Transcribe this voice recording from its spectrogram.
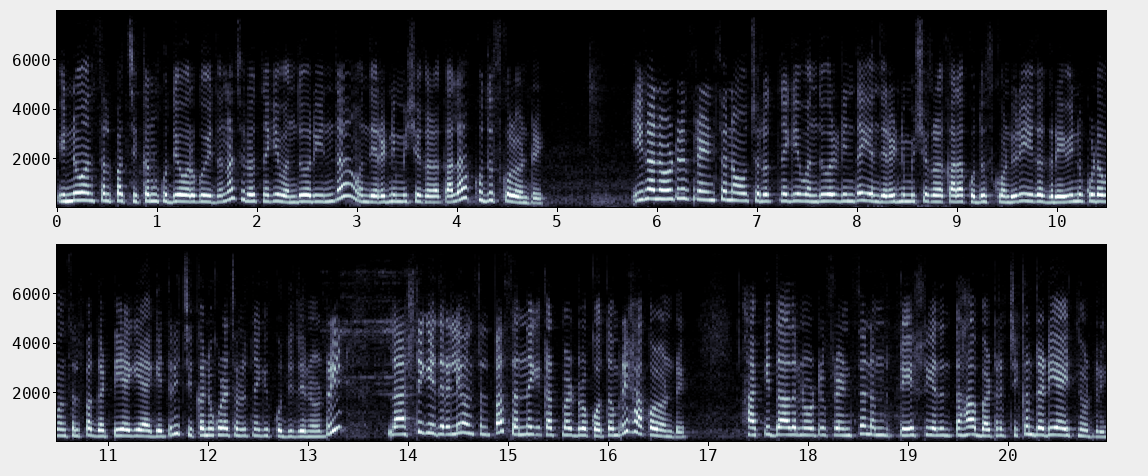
ಇನ್ನೂ ಒಂದು ಸ್ವಲ್ಪ ಚಿಕನ್ ಕುದಿಯೋವರೆಗೂ ಇದನ್ನು ಚಲೋತ್ನಾಗಿ ಒಂದೂವರೆಯಿಂದ ಒಂದು ಎರಡು ನಿಮಿಷಗಳ ಕಾಲ ಕುದಿಸ್ಕೊಳ್ಳೋಣ್ರಿ. ಈಗ ನೋಡ್ರಿ ಫ್ರೆಂಡ್ಸ್ ನಾವು ಚಲೋತ್ನಾಗೆ ಒಂದೂವರೆಯಿಂದ ಒಂದು ಎರಡು ನಿಮಿಷಗಳ ಕಾಲ ಕುದಿಸ್ಕೊಂಡಿರಿ ಈಗ ಗ್ರೇವಿನೂ ಕೂಡ ಒಂದು ಸ್ವಲ್ಪ ಗಟ್ಟಿಯಾಗಿ ಆಗೈತ್ರಿ. ಚಿಕನ್ನು ಕೂಡ ಚಲೋತ್ನಾಗೆ ಕುದ್ದಿದೆ ನೋಡ್ರಿ. ಲಾಸ್ಟಿಗೆ ಇದರಲ್ಲಿ ಒಂದು ಸ್ವಲ್ಪ ಸಣ್ಣಗೆ ಕಟ್ ಮಾಡಿರೋ ಕೊತ್ತಂಬರಿ ಹಾಕೊಳ್ಳೋಣ್ರಿ. ಹಾಕಿದ್ದಾದ್ರೆ ನೋಡ್ರಿ ಫ್ರೆಂಡ್ಸ್ ನಮ್ದು ಟೇಸ್ಟಿಯಾದಂತಹ ಬಟರ್ ಚಿಕನ್ ರೆಡಿ ಆಯ್ತು ನೋಡ್ರಿ.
